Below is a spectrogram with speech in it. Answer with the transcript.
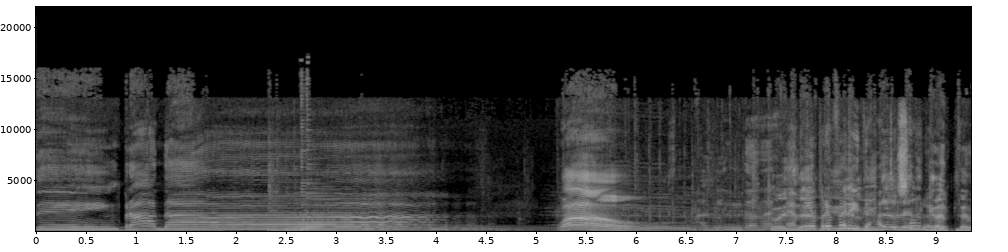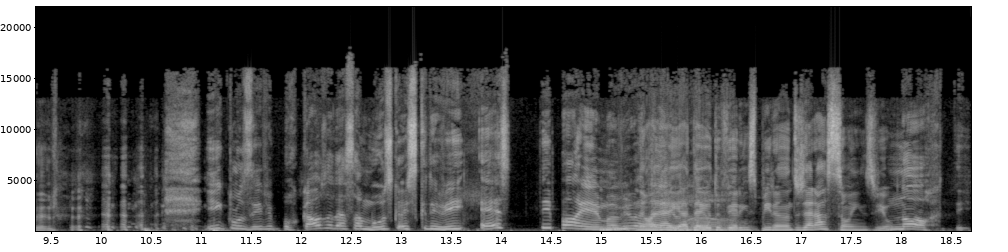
tem pra dar. Uau! Linda, né? Coisa É a minha preferida, Rato Chorando. cantando. Inclusive, por causa dessa música, eu escrevi este poema, viu, Não, olha aí, Adaildo? Adaildo Vieira inspirando gerações, viu? Norte.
